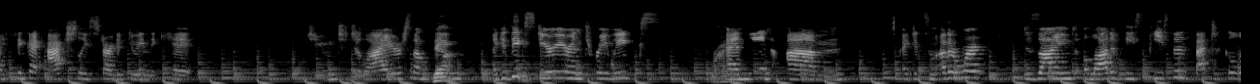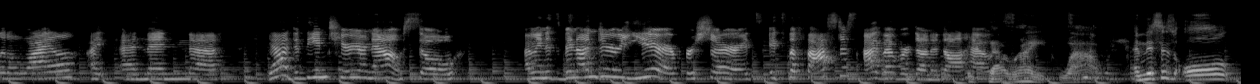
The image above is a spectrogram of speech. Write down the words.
I think I actually started doing the kit June to July or something. Yeah. I did the exterior in three weeks. Right. And then um, I did some other work, designed a lot of these pieces. That took a little while. I and then uh, yeah, did the interior now. So I mean, it's been under a year for sure. It's it's the fastest I've ever done a dollhouse. Is that right? Wow. And this is all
